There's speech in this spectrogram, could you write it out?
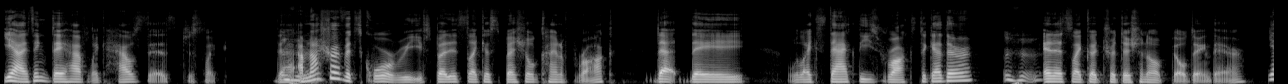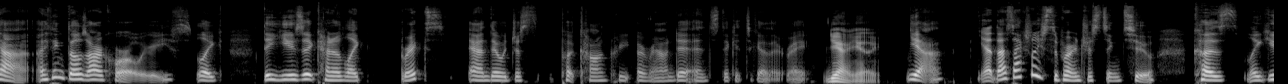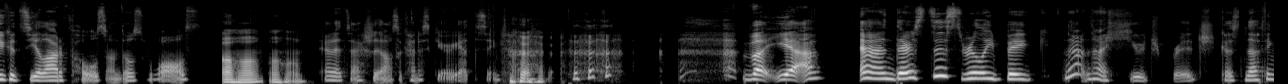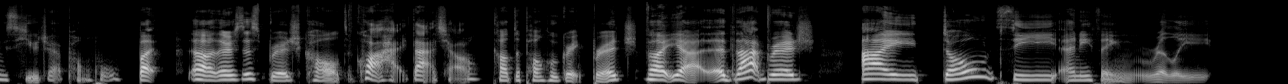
Yeah, I think they have like houses just like that. I'm not sure if it's coral reefs, but it's like a special kind of rock that they will like stack these rocks together, hmm and it's like a traditional building there. Yeah, I think those are coral reefs. Like they use it kind of like bricks, and they would just put concrete around it and stick it together, right? Yeah, yeah. Yeah. Yeah, that's actually super interesting too. Cause like you could see a lot of holes on those walls. Uh huh. Uh huh. And it's actually also kind of scary at the same time. but yeah. And there's this really big not not huge bridge, because nothing's huge at Penghu. But uh, there's this bridge called Kuahai Da Qiao, called the Penghu Great Bridge. But yeah, that bridge, I don't see anything really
